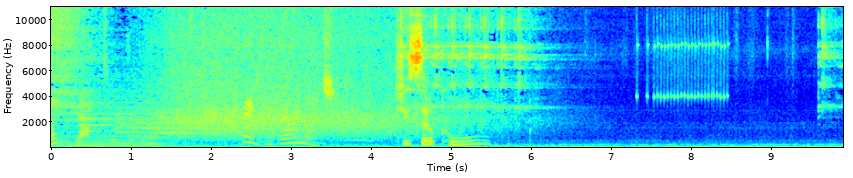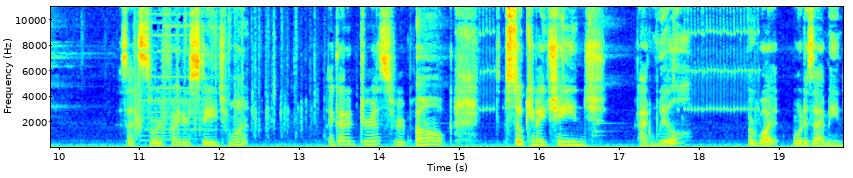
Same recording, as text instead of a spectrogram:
Like that. Thank you very much. She's so cool. Is that Sword Fighter stage one? I got a dress for. Oh, so can I change at will? Or what? What does that mean?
